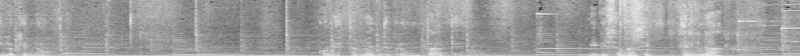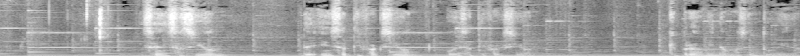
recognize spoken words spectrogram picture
y lo que no? honestamente pregúntate, ¿vives en una, en una sensación de insatisfacción o de satisfacción que predomina más en tu vida?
